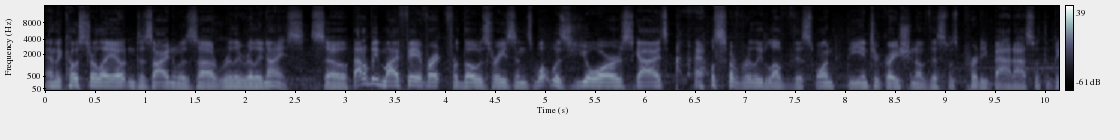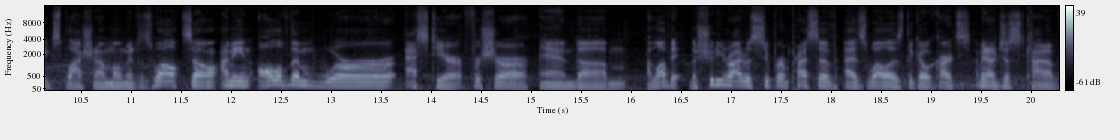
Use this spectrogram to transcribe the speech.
And the coaster layout and design was uh, really, really nice. So that'll be my favorite for those reasons. What was yours, guys? I also really love this one. The integration of this was pretty badass with the big splash splashdown moment as well. So, I mean, all of them were S tier for sure. And um, I loved it. The shooting ride was super impressive, as well as the go karts. I mean, I just kind of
